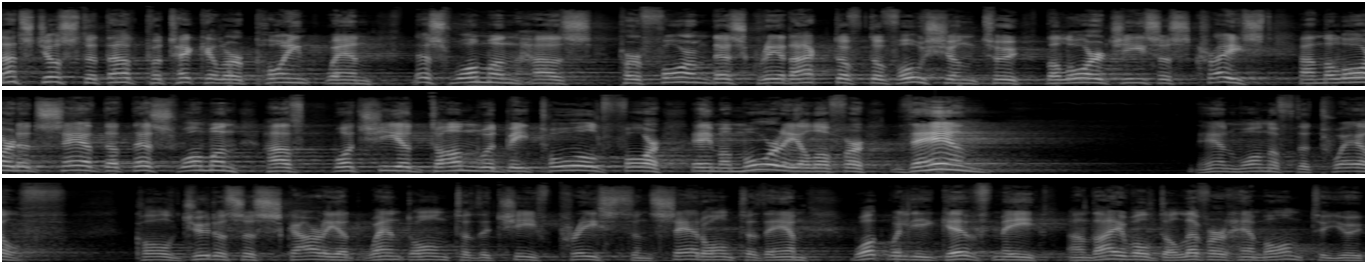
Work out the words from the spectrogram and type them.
that's just at that particular point when this woman has performed this great act of devotion to the Lord Jesus Christ. And the Lord had said that this woman hath what she had done would be told for a memorial of her. Then, then one of the twelve called Judas Iscariot went on to the chief priests and said unto them, What will ye give me, and I will deliver him unto you?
